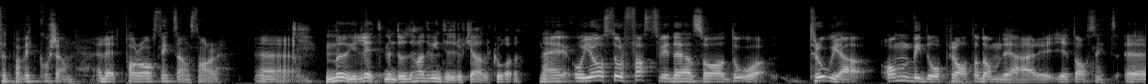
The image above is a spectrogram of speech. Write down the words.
för ett par veckor sedan? Eller ett par avsnitt sedan snarare. Eh, Möjligt, men då hade vi inte druckit alkohol. nej, och jag står fast vid det jag sa då. Tror jag, om vi då pratade om det här i ett avsnitt. Eh,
